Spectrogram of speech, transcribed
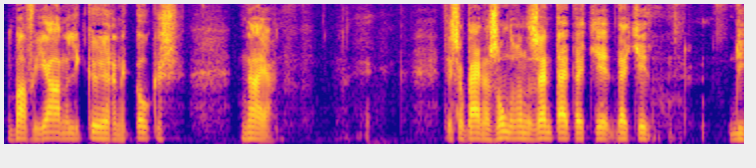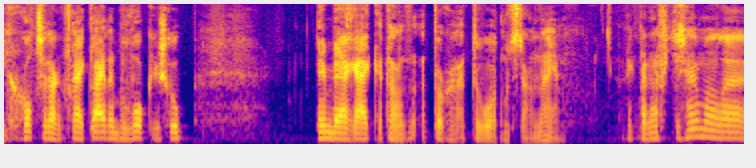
de bavianenlikeur en de kokos... Nou ja, het is toch bijna zonde van de zendtijd dat je, dat je die godzijdank vrij kleine bevolkingsgroep in Bergijk dan toch te woord moet staan. Nou ja, ik ben eventjes helemaal... eh,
